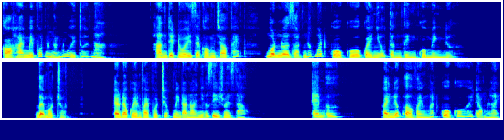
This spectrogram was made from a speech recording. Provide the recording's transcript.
có 20 phút ngắn ngủi thôi mà. Hắn tuyệt đối sẽ không cho phép một nửa giọt nước mắt của cô quay nhiễu tâm tình của mình nữa. Đợi một chút. Em đã quên vài phút trước mình đã nói những gì rồi sao? Em ư? Hơi nước ở vành mắt của cô hơi động lại.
